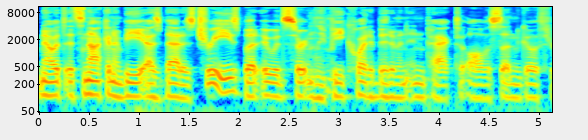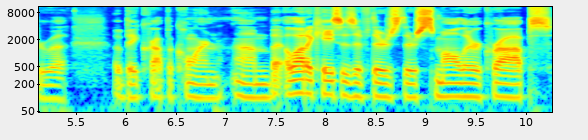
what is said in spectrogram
Now, it, it's not going to be as bad as trees, but it would certainly be quite a bit of an impact to all of a sudden go through a, a big crop of corn. Um, but a lot of cases, if there's there's smaller crops,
